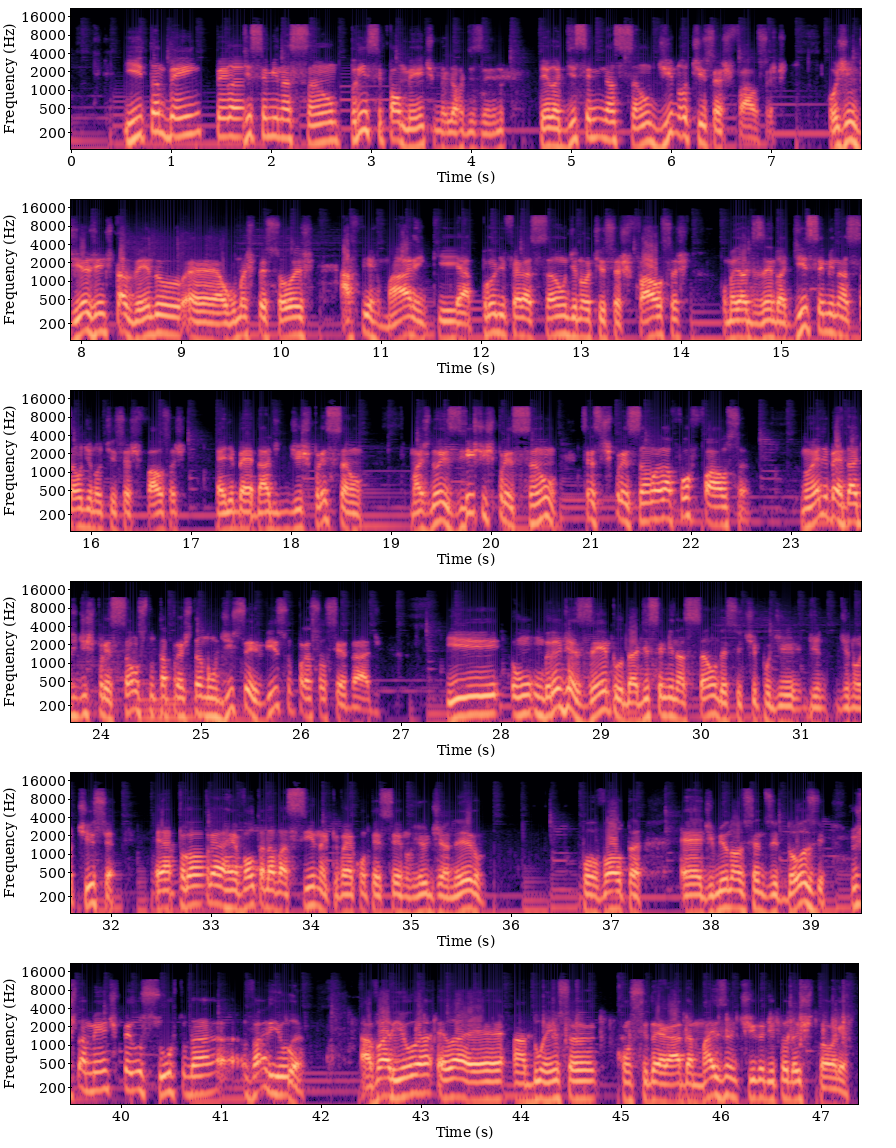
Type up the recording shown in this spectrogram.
e também pela disseminação, principalmente, melhor dizendo, pela disseminação de notícias falsas. Hoje em dia a gente está vendo é, algumas pessoas afirmarem que a proliferação de notícias falsas, ou melhor dizendo, a disseminação de notícias falsas é liberdade de expressão. Mas não existe expressão se essa expressão ela for falsa. Não é liberdade de expressão se tu está prestando um desserviço para a sociedade. E um, um, grande exemplo da disseminação desse tipo de, de, de, notícia é a própria revolta da vacina que vai acontecer no Rio de Janeiro por volta é, de 1912, justamente pelo surto da varíola. A varíola ela é a doença considerada mais antiga de toda a história.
